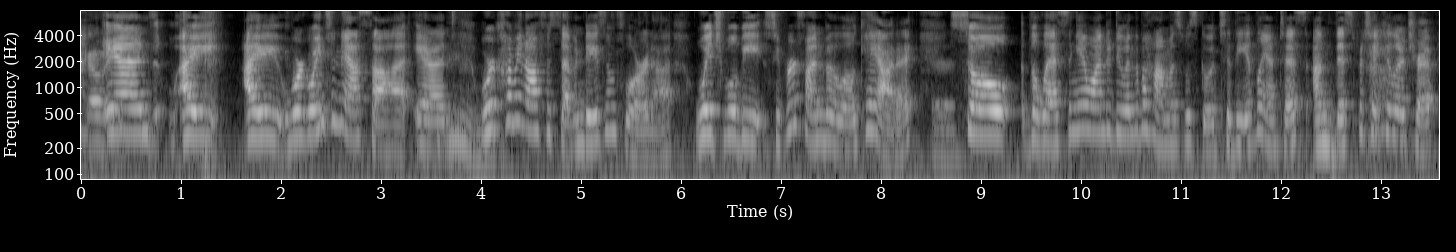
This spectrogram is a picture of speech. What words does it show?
is going. And I I we're going to Nassau and we're coming off of seven days in Florida, which will be super fun but a little chaotic. So the last thing I wanted to do in the Bahamas was go to the Atlantis on this particular trip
